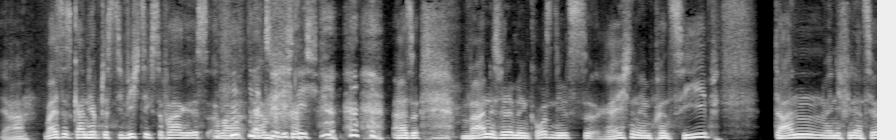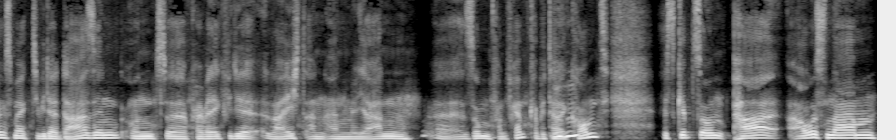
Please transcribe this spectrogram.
Ja, weiß jetzt gar nicht, ob das die wichtigste Frage ist, aber. Ähm, Natürlich nicht. also, wann ist wieder mit den großen Deals zu rechnen? Im Prinzip dann, wenn die Finanzierungsmärkte wieder da sind und äh, Private Equity leicht an, an Milliarden äh, Summen von Fremdkapital mhm. kommt. Es gibt so ein paar Ausnahmen,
